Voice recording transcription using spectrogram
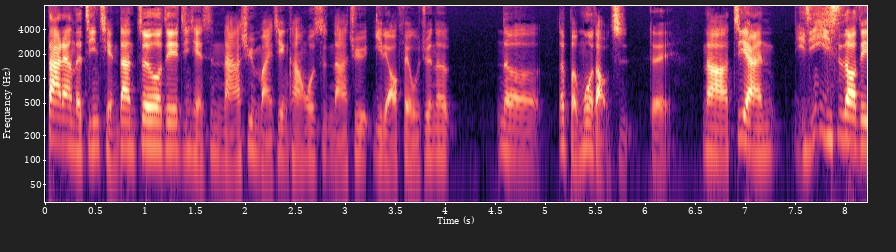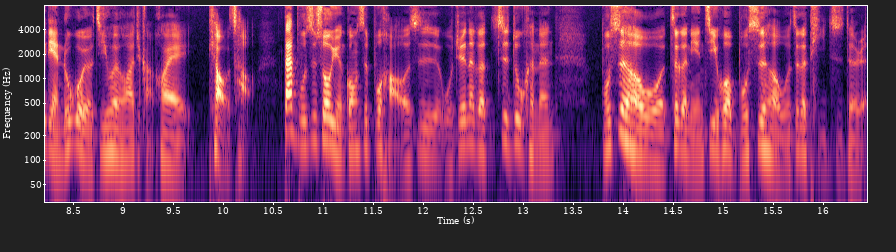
大量的金钱，但最后这些金钱是拿去买健康，或是拿去医疗费，我觉得那那那本末倒置。对，那既然已经意识到这一点，如果有机会的话，就赶快跳槽。但不是说员工是不好，而是我觉得那个制度可能不适合我这个年纪，或不适合我这个体质的人。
